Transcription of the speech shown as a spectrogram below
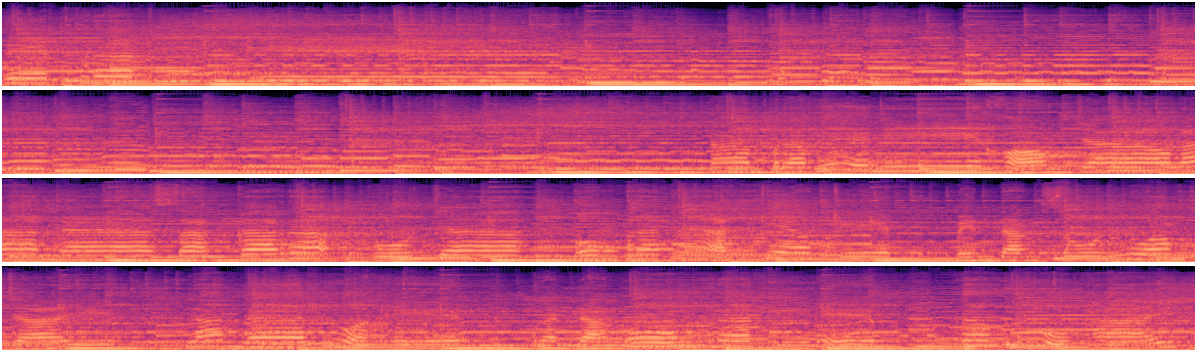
เด็จพระเทพตามประเพณีของเจ้าล้านนาสักการะบูชาองค์พระธาตุแก้วเกตเป็นดังศูนย์รวมใจ ล้านนาทั่วเขตเหมือนดังองค์พระเทพพระผู้ภายโพ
